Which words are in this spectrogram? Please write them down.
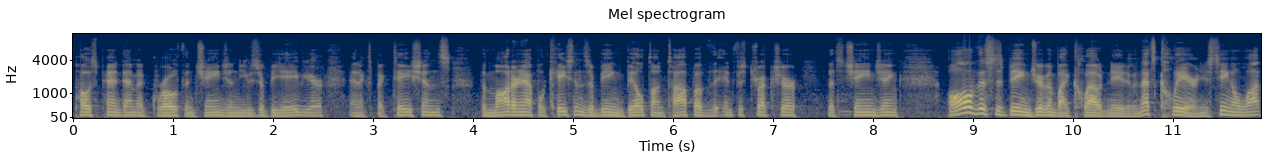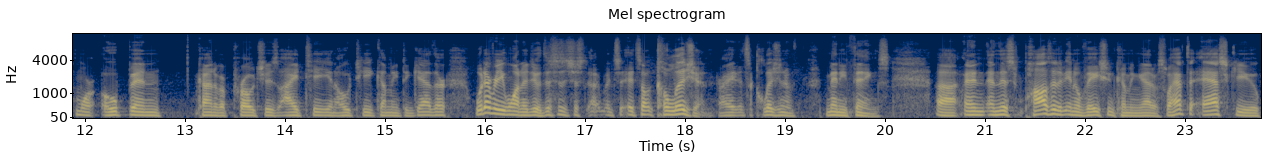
Post-pandemic growth and change in user behavior and expectations. The modern applications are being built on top of the infrastructure that's changing. All of this is being driven by cloud native and that's clear. And you're seeing a lot more open kind of approaches, IT and OT coming together, whatever you want to do. This is just, it's, it's a collision, right? It's a collision of many things. Uh, and, and this positive innovation coming out of it. So I have to ask you,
